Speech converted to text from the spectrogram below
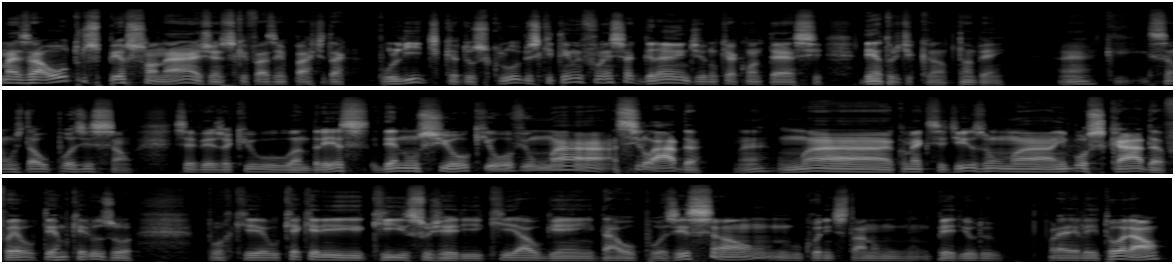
mas há outros personagens que fazem parte da política dos clubes que têm uma influência grande no que acontece dentro de campo também. É, que são os da oposição. Você veja que o Andrés denunciou que houve uma cilada, né? uma, como é que se diz, uma emboscada, foi o termo que ele usou porque o que, é que ele quis sugerir? Que alguém da oposição, o Corinthians está num período pré-eleitoral,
